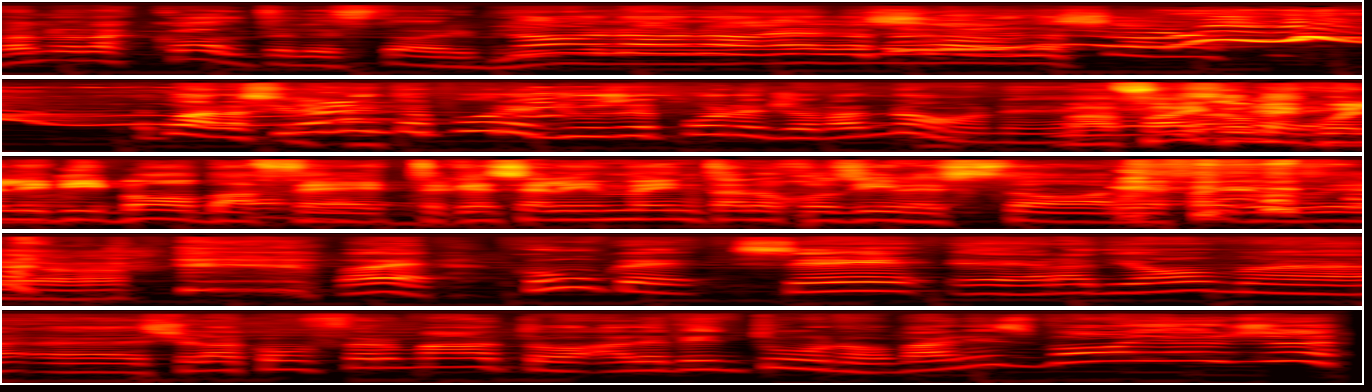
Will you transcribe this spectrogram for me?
vanno raccolte le storie. No, bisogna- no, no, eh, lo so, lo so, lo so. Guarda, si lamenta pure Giuseppone Giovannone. Ma eh, fai come quelli di Boba Fett che se le inventano così le storie. Fai così. eh. Vabbè, comunque, se eh, Radio Home eh, ce l'ha confermato alle 21 Vanish Voyage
